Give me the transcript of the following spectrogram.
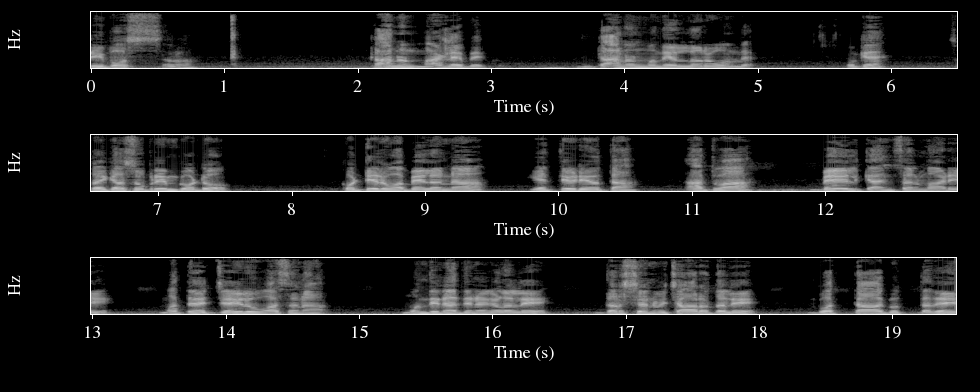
ಡಿ ಬಾಸ್ ಅಲ್ವಾ? ಕಾನೂನು ಮಾಡಲೇಬೇಕು. ಕಾನೂನು ಮುಂದೆ ಎಲ್ಲರೂ ಒಂದೇ. ಓಕೆ ಸೊ ಈಗ ಸುಪ್ರೀಂ ಕೋರ್ಟು ಕೊಟ್ಟಿರುವ ಬೇಲನ್ನ ಎತ್ತಿ ಹಿಡಿಯುತ್ತಾ ಅಥವಾ ಬೇಲ್ ಕ್ಯಾನ್ಸಲ್ ಮಾಡಿ ಮತ್ತೆ ಜೈಲು ವಾಸನ ಮುಂದಿನ ದಿನಗಳಲ್ಲಿ ದರ್ಶನ್ ವಿಚಾರದಲ್ಲಿ ಗೊತ್ತಾಗುತ್ತದೆ.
